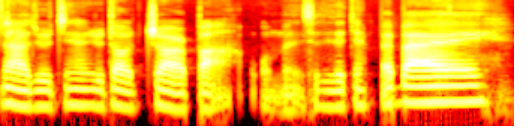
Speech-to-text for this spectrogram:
那就今天就到这儿吧，我们下期再见，拜拜。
